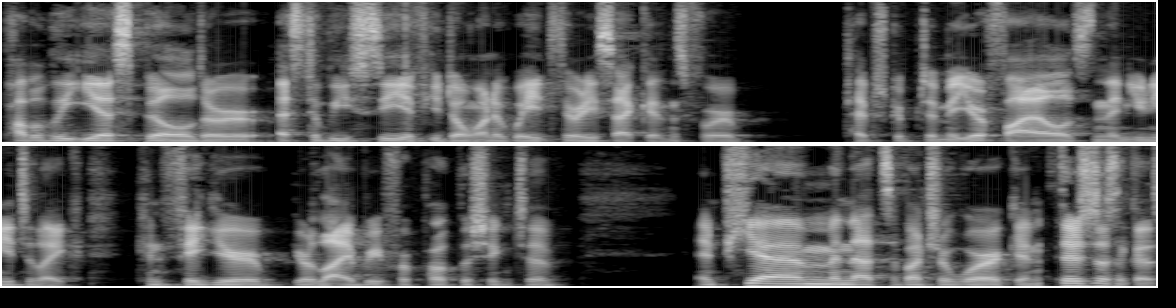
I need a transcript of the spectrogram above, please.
probably ESBuild or SWC if you don't want to wait 30 seconds for TypeScript to emit your files. And then you need to like configure your library for publishing to npm, and that's a bunch of work. And there's just like a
